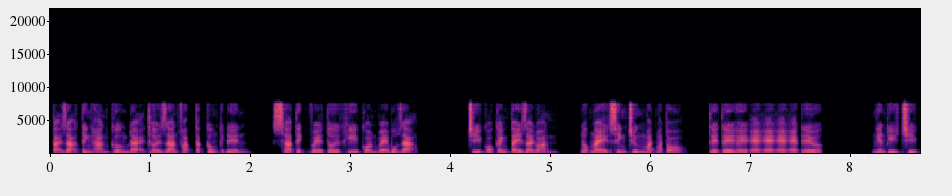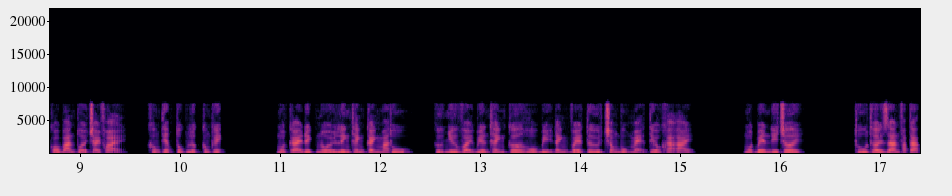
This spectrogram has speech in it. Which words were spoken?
tại Dạ Tinh Hàn cường đại thời gian pháp tắc công kích đến, Sa Tích về tới khi còn bé bộ dạng. Chỉ có cánh tay dài đoạn lúc này sinh trừng mắt mắt to tt e, e e e e e niên kỷ chỉ có bán tuổi trái phải không tiếp tục lực công kích. Một cái địch nổi linh thánh cảnh ma thú cứ như vậy biến thành cơ hồ bị đánh về từ trong bụng mẹ tiểu khả ái. Một bên đi chơi thu thời gian pháp tắc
